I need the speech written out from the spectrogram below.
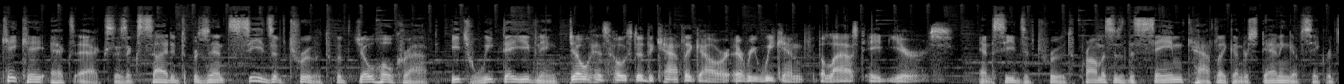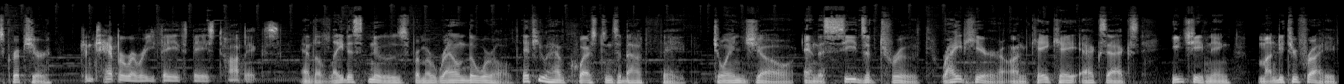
KKXX is excited to present Seeds of Truth with Joe Holcraft. Each weekday evening, Joe has hosted the Catholic Hour every weekend for the last eight years. And Seeds of Truth promises the same Catholic understanding of sacred scripture, contemporary faith based topics, and the latest news from around the world. If you have questions about faith, join Joe and the Seeds of Truth right here on KKXX each evening, Monday through Friday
